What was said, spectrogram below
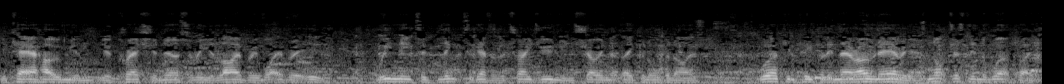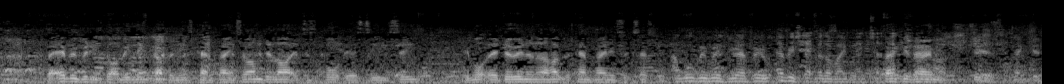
your care home, your, your creche, your nursery, your library, whatever it is. We need to link together the trade unions showing that they can organise working people in their own areas, not just in the workplace, but everybody's got to be linked up in these campaigns. So I'm delighted to support the STUC in what they're doing, and I hope the campaign is successful. And we'll be with you every every step of the way, mate. So Thank you very much. much. Cheers. Thank you.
